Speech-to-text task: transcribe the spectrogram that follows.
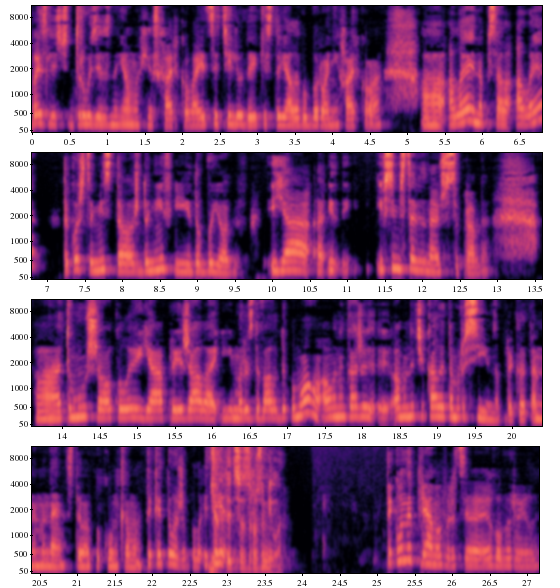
Безліч друзів, знайомих є з Харкова, і це ті люди, які стояли в обороні Харкова. Але я написала, але також це місто ждунів і довбойобів. І я е, і, і- всі місцеві знають, що це правда. Тому що коли я приїжджала і ми роздавали допомогу, а вони кажуть, е, а вони чекали там Росію, наприклад, а не мене з тими пакунками. Таке теж було. І це, Як ти це зрозуміла? Так вони прямо про це говорили.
